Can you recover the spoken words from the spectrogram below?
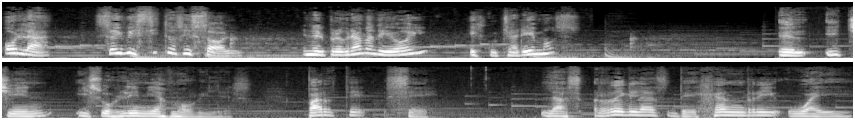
Hola, soy Besitos de Sol. En el programa de hoy escucharemos el I Ching y sus líneas móviles. Parte C. Las reglas de Henry Way,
